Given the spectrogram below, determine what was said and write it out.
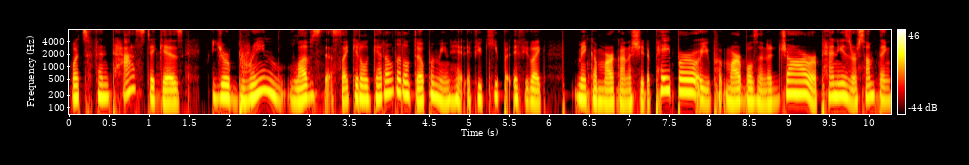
What's fantastic is your brain loves this. Like it'll get a little dopamine hit if you keep it, if you like make a mark on a sheet of paper or you put marbles in a jar or pennies or something,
